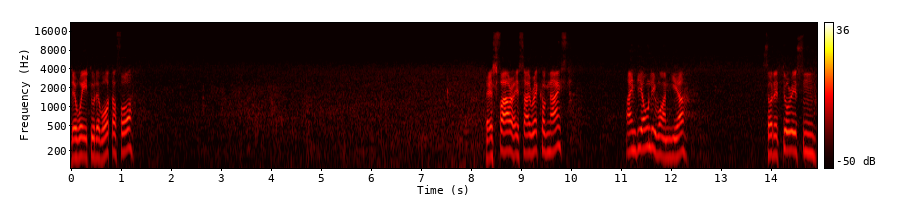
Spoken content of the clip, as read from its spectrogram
the way to the waterfall. As far as I recognized, I'm the only one here. So the tourism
